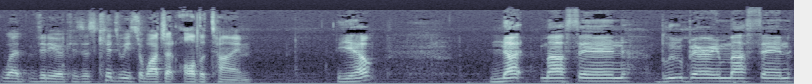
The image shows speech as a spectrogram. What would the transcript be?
web video because as kids we used to watch that all the time. Yep. Nut muffin, blueberry muffin,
